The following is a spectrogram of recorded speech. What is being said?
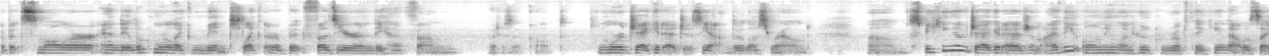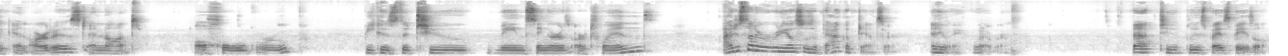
a bit smaller and they look more like mint, like they're a bit fuzzier and they have, um, what is it called? More jagged edges. Yeah, they're less round. Um, speaking of jagged edge, am I the only one who grew up thinking that was like an artist and not a whole group? Because the two main singers are twins? I just thought everybody else was a backup dancer. Anyway, whatever. Back to Blue Spice Basil.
